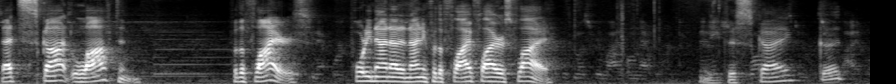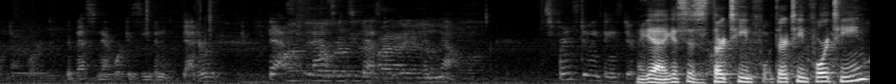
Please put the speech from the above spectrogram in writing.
That's Scott Laughton for the Flyers. 49 out of 90 for the Fly Flyers Fly. Is this guy good? Yeah, I guess this is 13, 13 14.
